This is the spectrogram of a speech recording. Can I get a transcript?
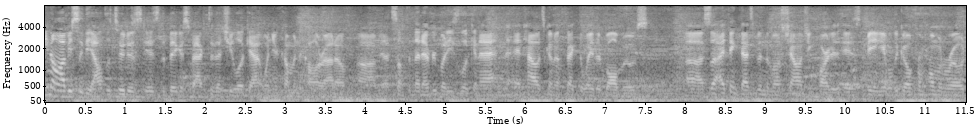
You know, obviously the altitude is, is the biggest factor that you look at when you're coming to Colorado. Um, that's something that everybody's looking at and, and how it's going to affect the way their ball moves. Uh, so I think that's been the most challenging part is being able to go from home and road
